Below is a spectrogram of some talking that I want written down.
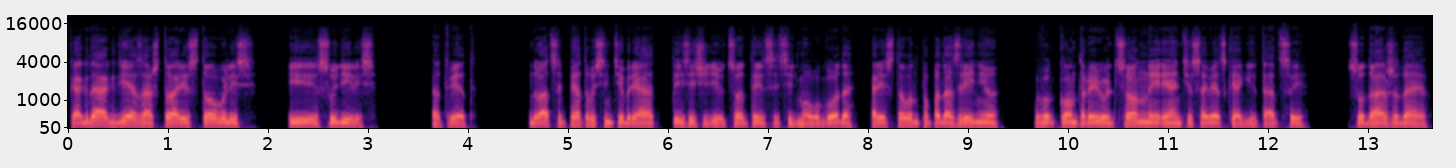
Когда, где, за что арестовывались и судились? Ответ. 25 сентября 1937 года арестован по подозрению в контрреволюционной и антисоветской агитации. Суда ожидаю.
